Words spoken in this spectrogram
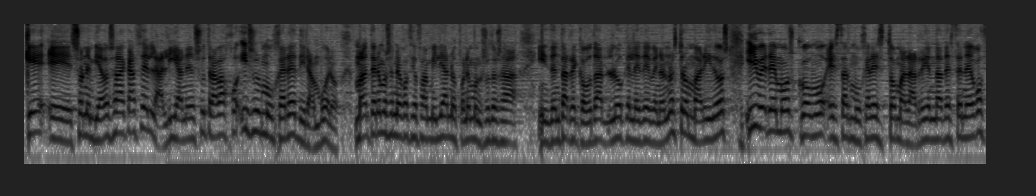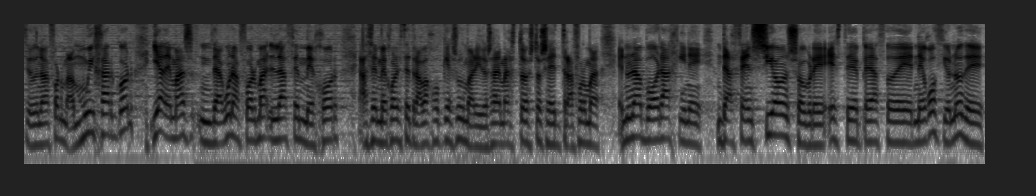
que eh, son enviados a la cárcel, la lían en su trabajo y sus mujeres dirán, bueno, mantenemos el negocio familiar, nos ponemos nosotros a intentar recaudar lo que le deben a nuestros maridos y veremos cómo estas mujeres toman la rienda de este negocio de una forma muy hardcore y además de alguna forma hacen mejor, mejor este trabajo que sus maridos. Además todo esto se transforma en una vorágine de ascensión sobre este pedazo de negocio, ¿no? De,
